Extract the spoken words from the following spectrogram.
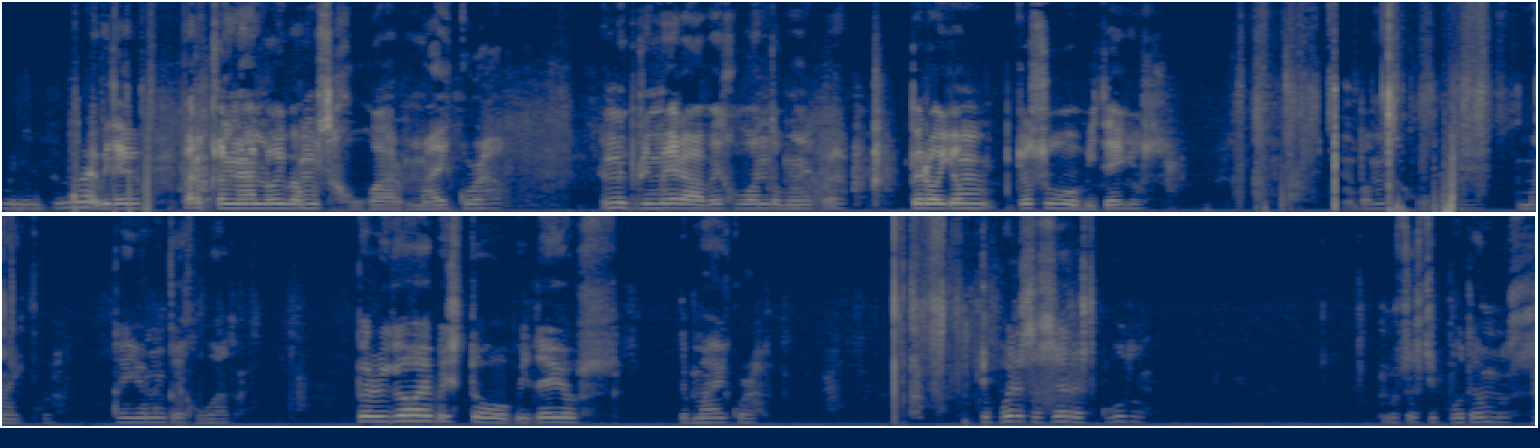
Bienvenidos a un nuevo video para el canal. Hoy vamos a jugar Minecraft. Es mi primera vez jugando Minecraft, pero yo, yo subo videos. Vamos a jugar Minecraft, que yo nunca he jugado. Pero yo he visto videos de Minecraft. Que puedes hacer escudo. No sé si podemos.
